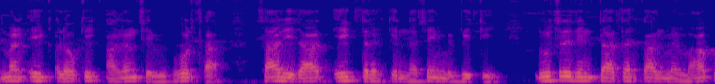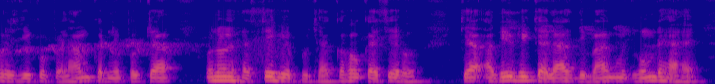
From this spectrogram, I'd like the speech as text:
मन एक अलौकिक आनंद से विभोर था। सारी रात एक तरह के नशे में बीती। दूसरे दिन प्रातःकाल में महापुरुष जी को प्रणाम करने पहुँचा। उन्होंने हँसते हुए पूछा, कहो, कैसे हो? क्या अभी भी कैलाश दिमाग में घूम रहा है?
